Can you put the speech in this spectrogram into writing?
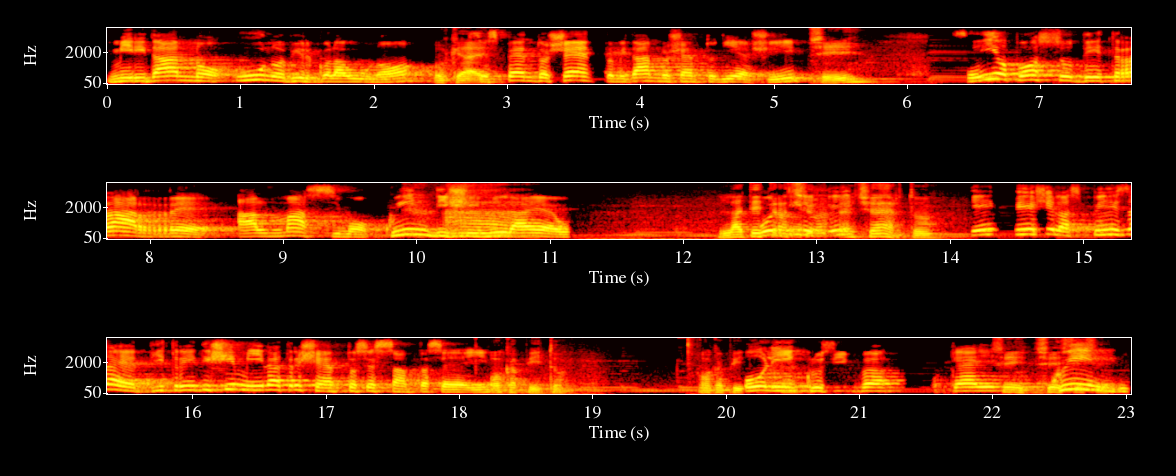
mi ridanno 1,1 Ok. se spendo 100 mi danno 110 sì. Se io posso detrarre al massimo 15.000 Ah. euro La detrazione, che- eh, certo, e invece la spesa è di 13.366 ho capito. Ho capito. all inclusive ok Sì, sì, quindi,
